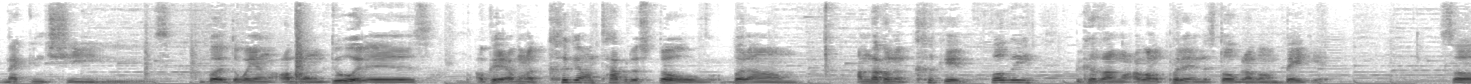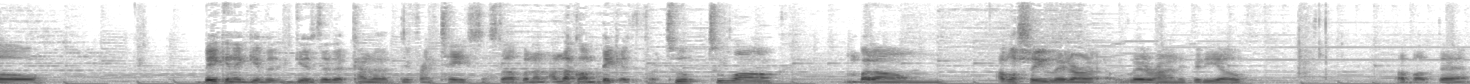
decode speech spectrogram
mac and cheese. But the way I'm, I'm, gonna do it is, okay, I'm gonna cook it on top of the stove, but um, I'm not gonna cook it fully because I'm, I'm gonna put it in the stove and I'm gonna bake it. So baking it, give it gives it a kind of different taste and stuff. But I'm, I'm not gonna bake it for too too long. But um, I'm gonna show you later later on in the video about that.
